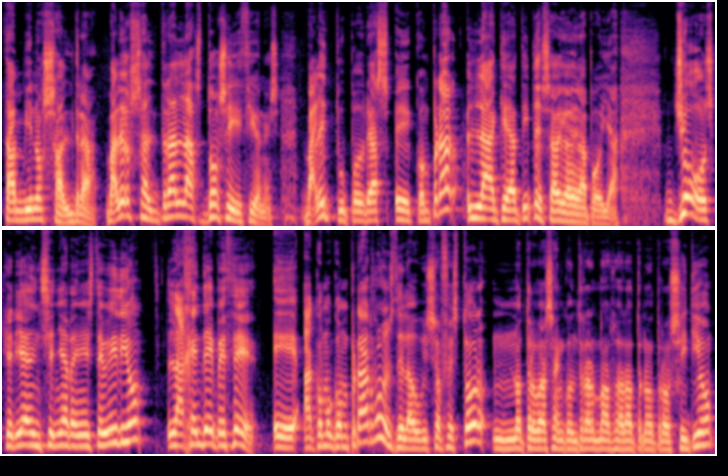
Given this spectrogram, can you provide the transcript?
también os saldrá, ¿vale? Os saldrán las dos ediciones, ¿vale? Tú podrás eh, comprar la que a ti te salga de la polla. Yo os quería enseñar en este vídeo la gente de PC eh, a cómo comprarlo desde la Ubisoft Store. No te lo vas a encontrar más barato en otro sitio,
